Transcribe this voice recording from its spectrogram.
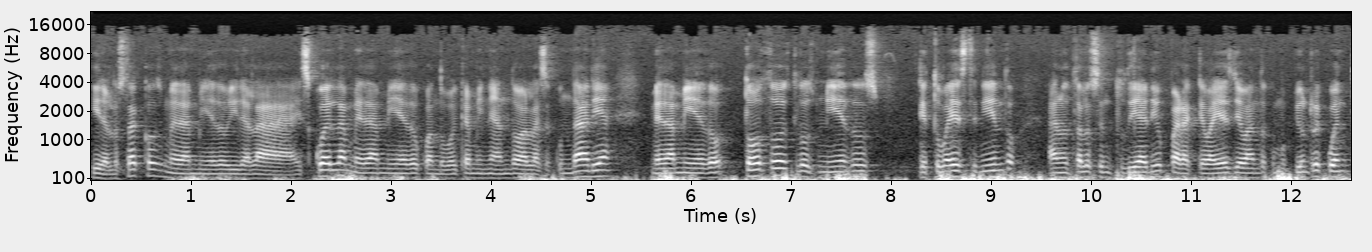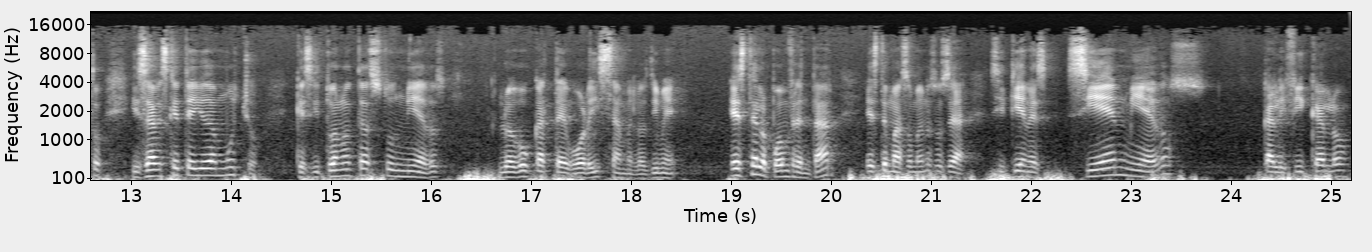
ir a los tacos, me da miedo ir a la escuela, me da miedo cuando voy caminando a la secundaria, me da miedo, todos los miedos que tú vayas teniendo, anótalos en tu diario para que vayas llevando como que un recuento y sabes que te ayuda mucho que si tú anotas tus miedos, luego categorízamelos. Dime, este lo puedo enfrentar, este más o menos, o sea, si tienes 100 miedos, califícalo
